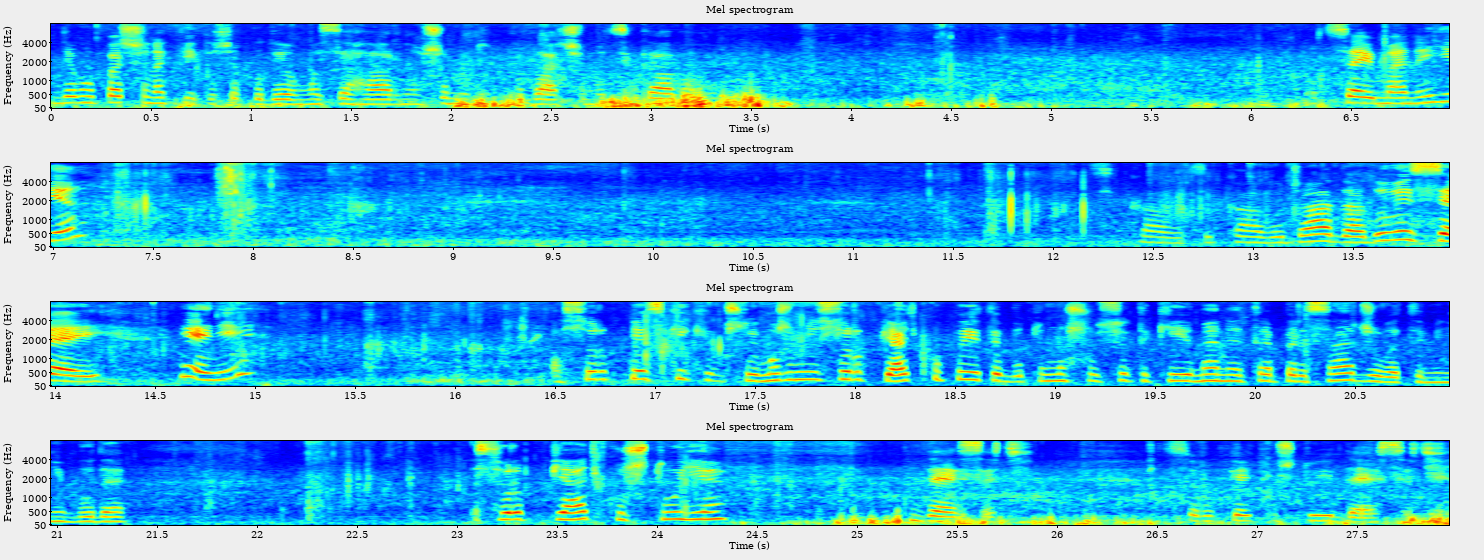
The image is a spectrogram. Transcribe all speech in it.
Йдемо перше на квіти, ще подивимося гарно, що ми тут побачимо цікавого. Оцей в мене є. Цікаво, цікаво. Джада, довесей. Є, ні? А 45 скільки коштує? Може мені 45 купити, бо тому що все-таки в мене треба пересаджувати мені буде. 45 коштує 10. 45 коштує 10.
